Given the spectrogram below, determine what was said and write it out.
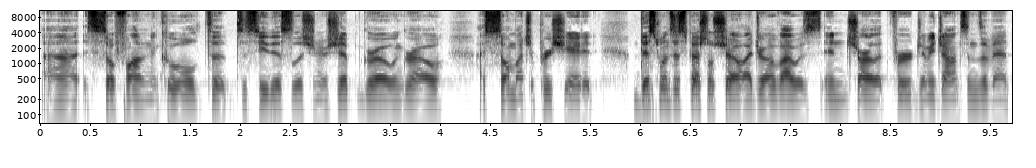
Uh, it's so fun and cool to, to see this listenership grow and grow. I so much appreciate it. This one's a special show. I drove, I was in Charlotte for Jimmie Johnson's event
